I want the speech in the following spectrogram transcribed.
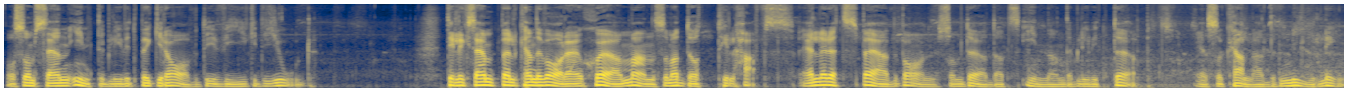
och som sen inte blivit begravd i vigd jord. Till exempel kan det vara en sjöman som har dött till havs eller ett spädbarn som dödats innan det blivit döpt en så kallad myling.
